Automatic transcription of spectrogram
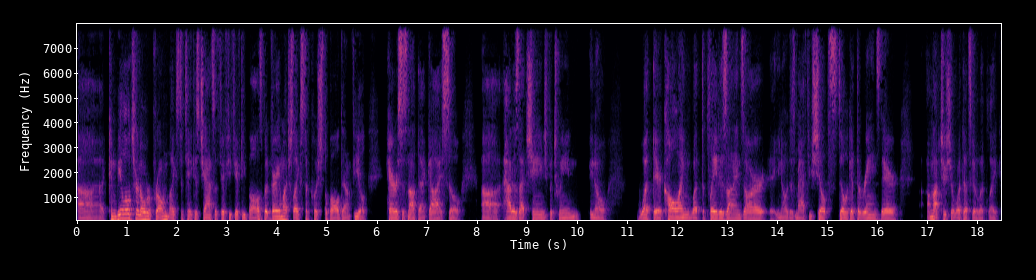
uh, can be a little turnover prone, likes to take his chance with 50 50 balls, but very much likes to push the ball downfield. Harris is not that guy. So, uh, how does that change between, you know, what they're calling, what the play designs are? You know, does Matthew Shiltz still get the reins there? I'm not too sure what that's going to look like.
